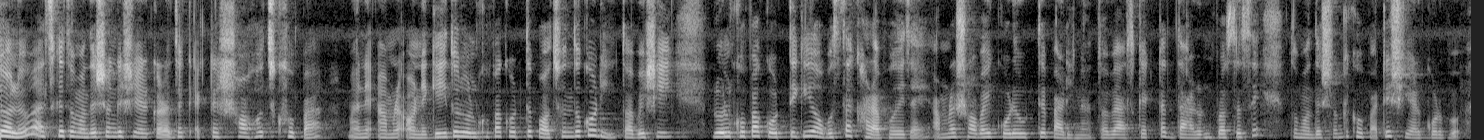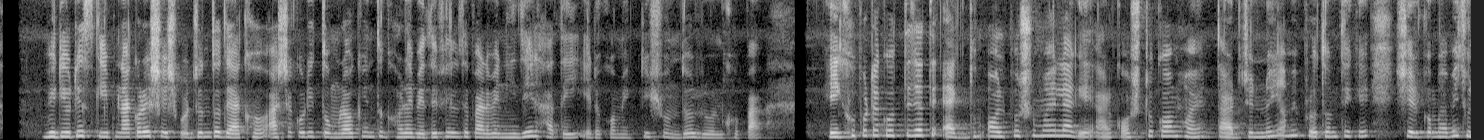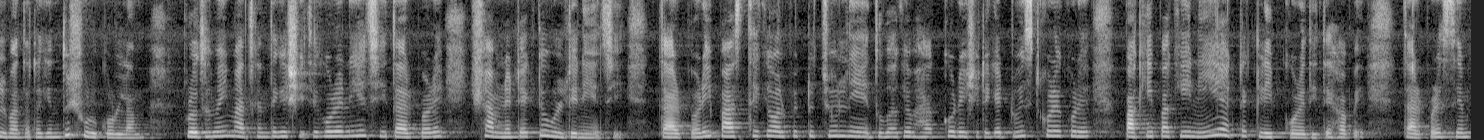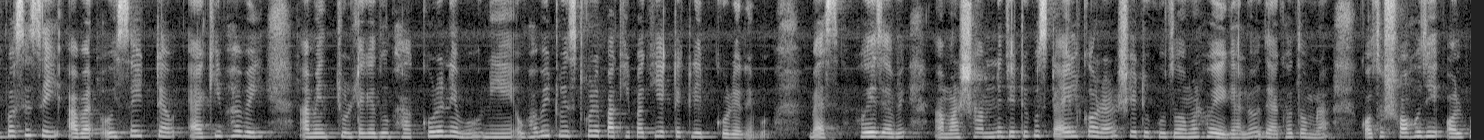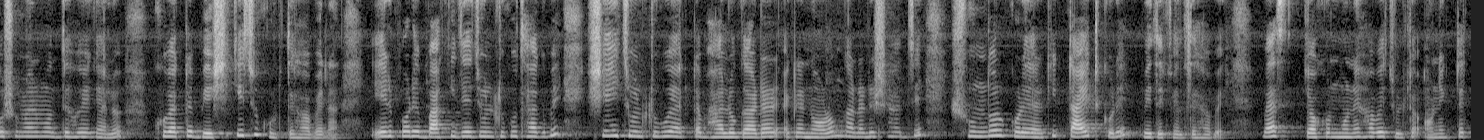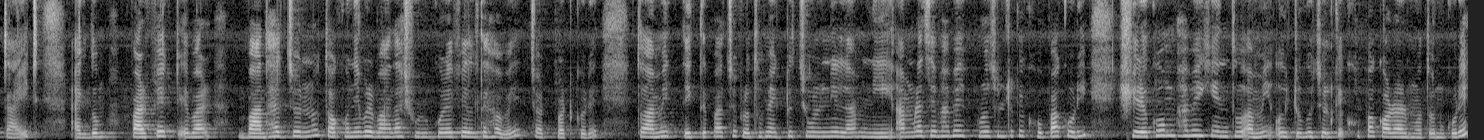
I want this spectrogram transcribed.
চলো আজকে তোমাদের সঙ্গে শেয়ার করা যাক একটা সহজ খোপা। মানে আমরা অনেকেই তো রোল খোপা করতে পছন্দ করি, তবে সেই রোল খোপা করতে গিয়ে অবস্থা খারাপ হয়ে যায়। আমরা সবাই করে উঠতে পারি না, তবে আজকে একটা দারুণ প্রসেসে তোমাদের সঙ্গে খোপাটি শেয়ার করব। ভিডিওটি স্কিপ না করে শেষ পর্যন্ত দেখো। আশা করি তোমরাও কিন্তু ঘরে বেঁধে ফেলতে পারবে নিজের হাতেই এরকম একটি সুন্দর রোল খোপা। এই খোপাটা করতে যাতে একদম অল্প সময় লাগে আর কষ্ট কম হয়, তার জন্যই আমি প্রথম থেকে সেরকমভাবেই চুল বাঁধাটা কিন্তু শুরু করলাম। প্রথমেই মাঝখান থেকে শীতে করে নিয়েছি, তারপরে সামনেটা একটু উল্টে নিয়েছি। তারপরেই পাশ থেকে অল্প একটু চুল নিয়ে দুভাগে ভাগ করে সেটাকে টুইস্ট করে করে পাকিয়ে পাকিয়ে নিয়ে একটা ক্লিপ করে দিতে হবে। তারপরে সেম প্রসেসেই আবার ওই সাইডটাও একইভাবেই আমি চুলটাকে দু ভাগ করে নেব, নিয়ে ওভাবেই টুইস্ট করে পাকিয়ে পাকিয়ে একটা ক্লিপ করে নেব। ব্যাস, হয়ে যাবে। আমার সামনে যেটুকু স্টাইল করার সেটুকু তো আমার হয়ে গেল। দেখো তোমরা, কত সহজেই অল্প সময়ের মধ্যে হয়ে গেল। খুব একটা বেশি কিছু করতে হবে না। এরপরে বাকি যে চুলটুকু থাকবে, সেই চুলটুকু একটা ভালো গার্ডার, একটা নরম গার্ডারের সাহায্যে সুন্দর করে আর কি টাইট করে বেঁধে ফেলতে হবে। ব্যাস, যখন মনে হবে চুলটা অনেকটা টাইট, একদম পারফেক্ট এবার বাঁধার জন্য তখন এবার বাঁধা শুরু করে ফেলতে হবে চটপট করে। তো আমি দেখতে পাচ্ছ প্রথমে একটু চুল নিলাম, নিয়ে আমরা যেভাবে পুরো চুলটাকে খোপা করি, সেরকমভাবেই কিন্তু আমি ওইটুকু চুলকে খোপা করার মতন করে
